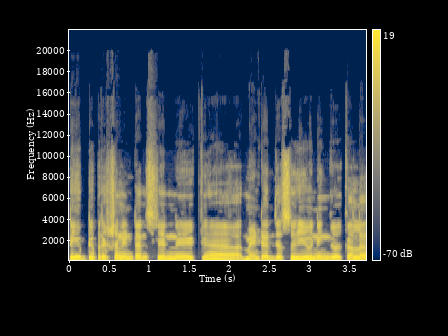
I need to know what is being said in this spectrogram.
డీప్ డిప్రెషన్ ఇంటెన్సిటీని మెయింటైన్ చేస్తూ ఈవినింగ్ కల్లా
